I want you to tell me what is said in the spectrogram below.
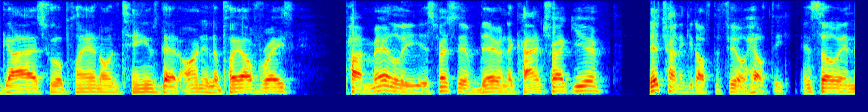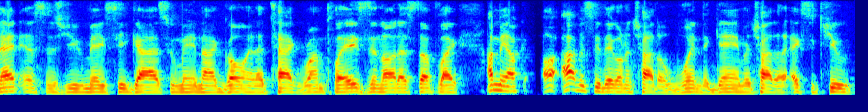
guys who are playing on teams that aren't in the playoff race, primarily, especially if they're in the contract year, they're trying to get off the field healthy. And so in that instance, you may see guys who may not go and attack run plays and all that stuff. Like, I mean, obviously they're going to try to win the game and try to execute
